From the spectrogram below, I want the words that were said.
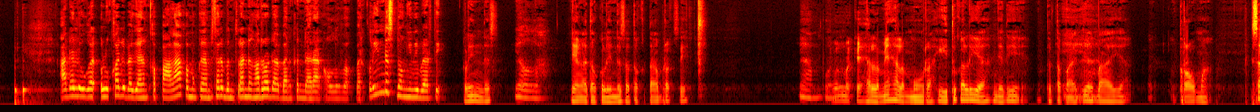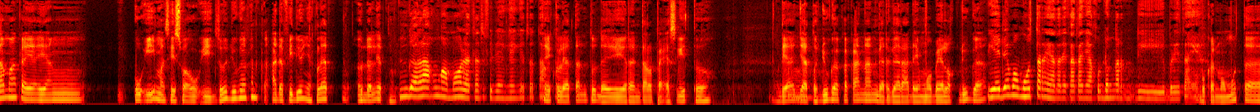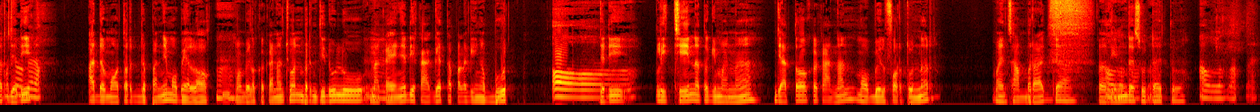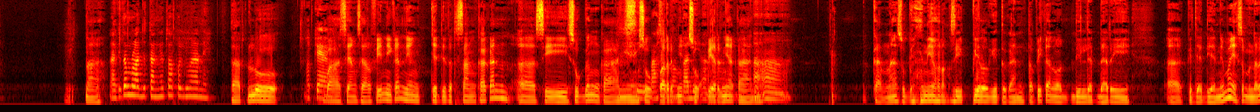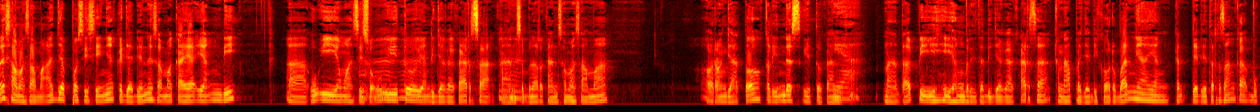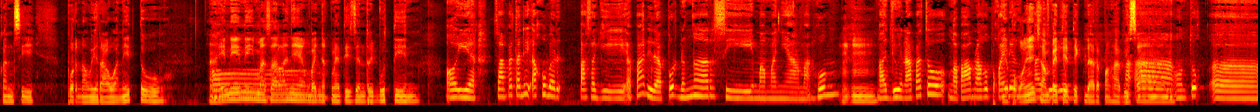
Ada luka, luka di bagian kepala kemungkinan besar benturan dengan roda ban kendaraan Allah Akbar. Kelindes dong ini berarti. Kelindes. Ya Allah. Ya nggak tahu kelindes atau ketabrak sih. Ya ampun. Cuman pakai helmnya helm murah gitu kali ya. Jadi tetap Iya. aja bahaya. Trauma. Sama kayak yang UI mahasiswa UI itu juga kan ada videonya keliat udah lihat? Enggak lah aku nggak mau lihat video yang kayak gitu Ya takut. kelihatan tuh dari rental PS gitu. Dia jatuh juga ke kanan gara-gara ada yang mau belok juga. Iya dia mau muter ya tadi katanya aku dengar di berita ya. Bukan mau muter. Muter Jadi mau belok. ada motor di depannya mau belok, mau belok ke kanan cuman berhenti dulu. Nah, kayaknya dia kaget apalagi ngebut. Oh. Jadi licin atau gimana, jatuh ke kanan mobil Fortuner main samber aja. Kelindes sudah itu. Allah Akbar. Nah, Nah kita melanjut yang itu apa gimana nih? ntar dulu Oke. bahas yang selfie ini kan yang jadi tersangka kan eh, si Sugeng kan, yang Si Pak supernya supirnya kan. Heeh. Karena Sugeng ini orang sipil gitu kan. Tapi kalau dilihat dari eh, kejadiannya mah ya sebenarnya sama-sama aja posisinya kejadiannya sama kayak yang di eh, UI yang mahasiswa UI itu yang dijaga Karsa kan sebenarnya kan sama-sama orang jatuh kelindes gitu kan. Iya. Nah, tapi yang berita di Jagakarsa, kenapa jadi korbannya yang ke- jadi tersangka bukan si Purnawirawan itu? Nah, ini ini masalahnya yang banyak netizen ributin. Oh iya, sampai tadi aku bar- pas lagi apa di dapur dengar si mamanya almarhum ngajuin apa tuh nggak paham lah aku pokoknya Ya dia pokoknya sampai ngajuin, titik darah ah, penghabisan. untuk eh,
